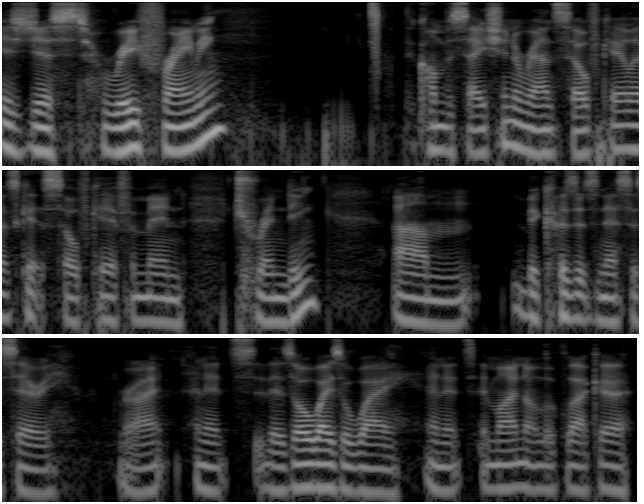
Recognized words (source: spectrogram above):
Is just reframing the conversation around self care. Let's get self care for men trending um, because it's necessary, right? And it's there's always a way, and it's it might not look like a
